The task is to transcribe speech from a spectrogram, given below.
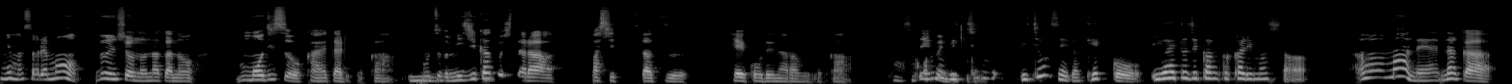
でもそれも文章の中の文字数を変えたりとか、うんもうちょっと短くしたらパシッ二つ平行で並ぶとか。じゃあそこの微調微調整が結構意外と時間かかりました？あーまあね、なんか、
